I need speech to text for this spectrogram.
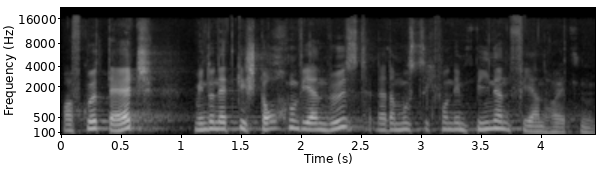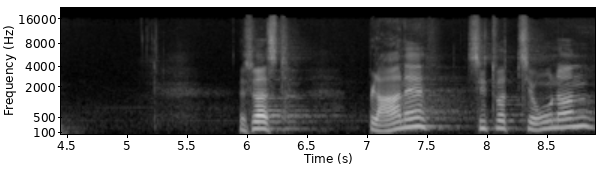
Auf gut Deutsch, wenn du nicht gestochen werden willst, dann musst du dich von den Bienen fernhalten. Das heißt, plane Situationen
